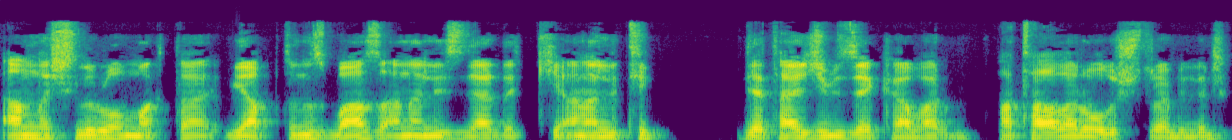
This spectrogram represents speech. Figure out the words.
anlaşılır olmakta. Yaptığınız bazı analizlerdeki analitik detaycı bir zeka var. Hatalar oluşturabilir.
